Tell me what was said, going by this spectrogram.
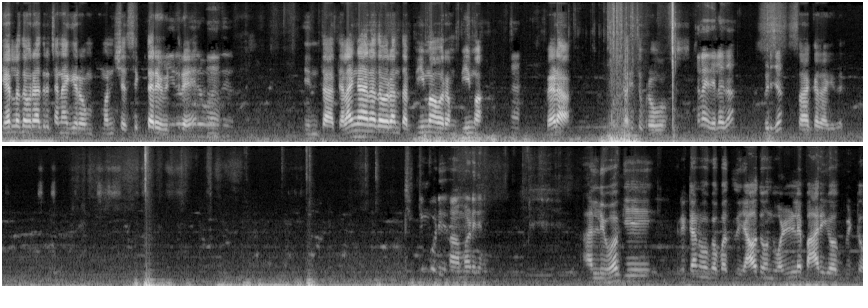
ಕೇರಳದವರಾದ್ರೂ ಚೆನ್ನಾಗಿರೋ ಮನುಷ್ಯ ಸಿಗ್ತಾರೆ ಬಿಟ್ರೆ ಇಂತ ತೆಲಂಗಾಣದವರಂತ ಭೀಮಾ ಅವರಂ ಭೀಮಾ. ಬೇಡ. ಆಯ್ತು ಬ್ರೋ ಚೆನ್ನಾಗಿದೆಯಲ್ಲ ಇದು? ಬ್ರಿಡ್ಜ್ ಸಾಕದಾಗಿದೆ ಹಾ ಮಾಡಿದ್ದೀನಿ. ಅಲ್ಲಿ ಹೋಗಿ ರಿಟರ್ನ್ ಹೋಗೋ ಬದಲು ಯಾವ್ದೋ ಒಂದು ಒಳ್ಳೆ ಬಾರಿಗೆ ಹೋಗ್ಬಿಟ್ಟು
